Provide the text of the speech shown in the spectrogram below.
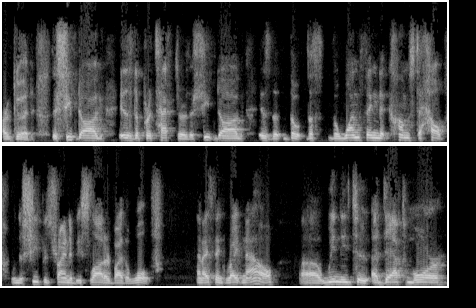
are good. The sheepdog is the protector. The sheepdog is the, the, the, the one thing that comes to help when the sheep is trying to be slaughtered by the wolf. And I think right now, uh, we need to adapt more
